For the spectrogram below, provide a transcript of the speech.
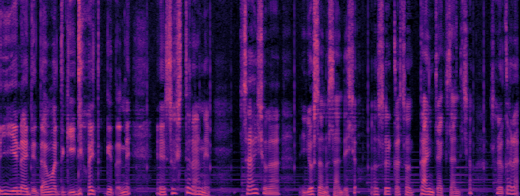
言えないで黙って聞いてましたけどね、えー、そしたらね最初が与謝野さんでしょ？それからその谷崎さんでしょ？それから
